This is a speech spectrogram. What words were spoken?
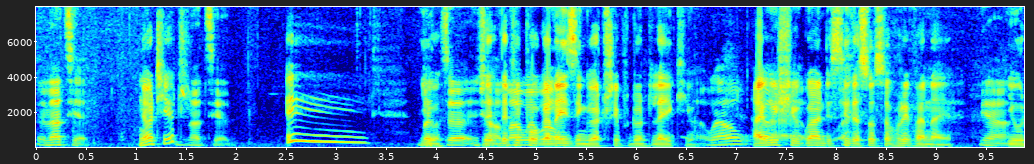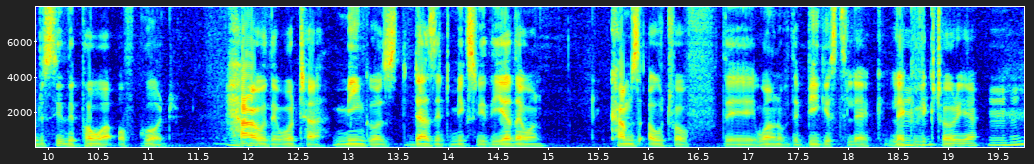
Not yet, Not yet. not yet. Eh. But, You- uh, the, inshallah, the people will. organizing your trip don't like you. Uh, well, I wish you uh, go and see the source of River Nile. Yeah. You would see the power of God. How the water mingles, doesn't mix with the other one, comes out of the one of the biggest lake, Lake Mhm. Victoria, hmm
